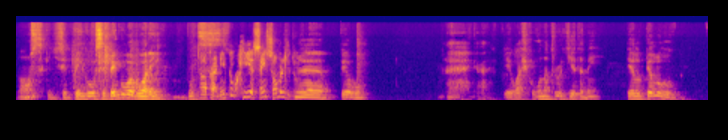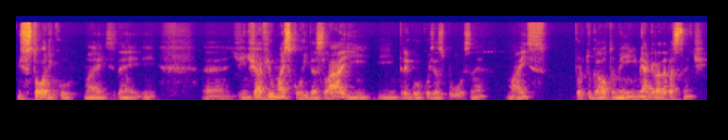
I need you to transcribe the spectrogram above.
Nossa, que você pegou, você pegou agora, hein? Não, para mim, Turquia, sem sombra de dúvida. É, eu ah, cara, eu acho que eu vou na Turquia também. Pelo, pelo histórico, mas né, e, é, a gente já viu mais corridas lá e, e entregou coisas boas, né? Mas Portugal também me agrada bastante.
